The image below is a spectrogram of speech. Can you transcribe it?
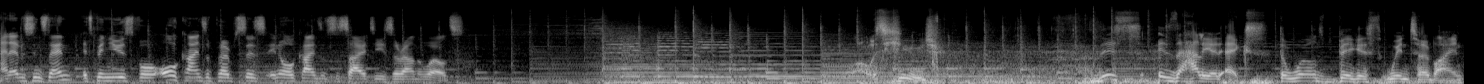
And ever since then, it's been used for all kinds of purposes in all kinds of societies around the world. Wow, it's huge. This is the Haliade X, the world's biggest wind turbine.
